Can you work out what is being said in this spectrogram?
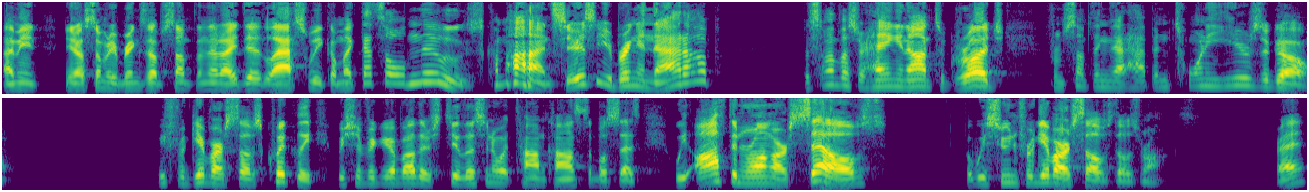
I mean, you know, somebody brings up something that I did last week. I'm like, that's old news. Come on, seriously, you're bringing that up? But some of us are hanging on to grudge from something that happened 20 years ago. We forgive ourselves quickly. We should forgive others too. Listen to what Tom Constable says. We often wrong ourselves but we soon forgive ourselves those wrongs, right?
